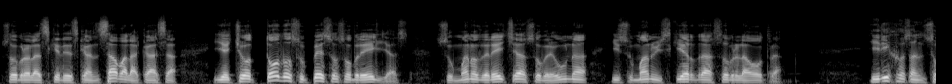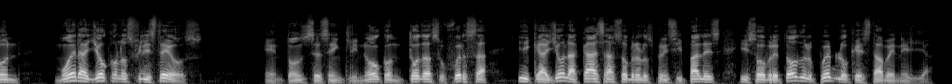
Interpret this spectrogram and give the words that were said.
sobre las que descansaba la casa, y echó todo su peso sobre ellas, su mano derecha sobre una y su mano izquierda sobre la otra. Y dijo Sansón, Muera yo con los filisteos. Entonces se inclinó con toda su fuerza y cayó la casa sobre los principales y sobre todo el pueblo que estaba en ella.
